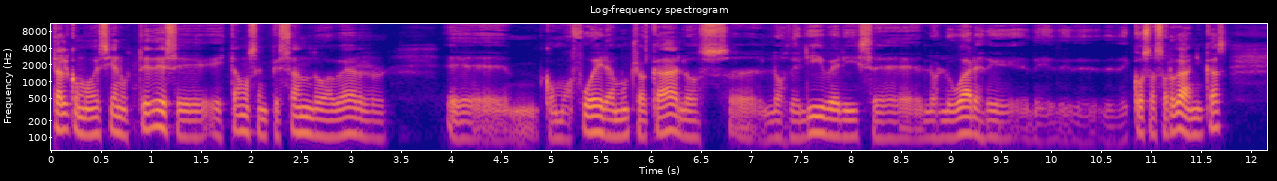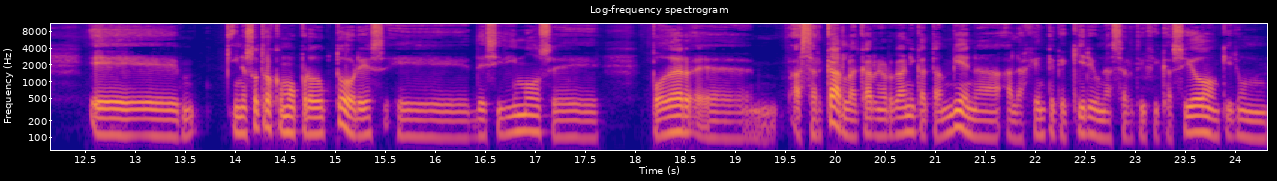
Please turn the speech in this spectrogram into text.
tal como decían ustedes, eh, estamos empezando a ver eh, como afuera, mucho acá, los, eh, los deliveries, los lugares de, cosas orgánicas. y nosotros como productores decidimos poder acercar la carne orgánica también a, a, la gente que quiere una certificación, quiere un,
